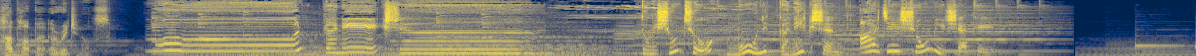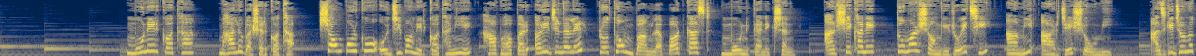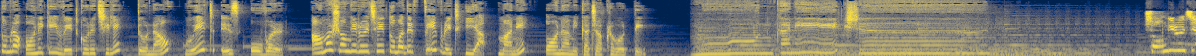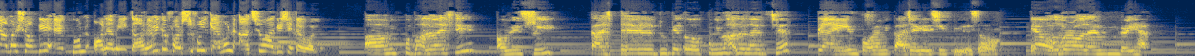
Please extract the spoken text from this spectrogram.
Hubhopper Originals. Moon Connection. তুমি শুনছো moon connection আর যে সৌমির সাথে মনের কথা, ভালোবাসার কথা, সম্পর্ক ও জীবনের কথা নিয়ে হাব হপার অরিজিনালের প্রথম বাংলা পডকাস্ট মন কানেকশন আর সেখানে তোমার সঙ্গে রয়েছি আমি আর জে সৌমি আজকের জন্য তোমরা অনেকেই ওয়েট করেছিলে তো নাও ওয়েট ইজ ওভার আমার সঙ্গে রয়েছে তোমাদের ফেভারিট হিয়া মানে অনামিকা চক্রবর্তী। মুন কানেকশন সঙ্গে রয়েছে আমার সঙ্গে এখন Anamika. Anamika first of all কেমন আছো? আগে সেটা বলো। আমি খুব ভালো আছি অবভিয়াসলি কাজে ঢুকে তো খুবই ভালো লাগছে। দিন পর আমি কাজে গেছি ফিরে সো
